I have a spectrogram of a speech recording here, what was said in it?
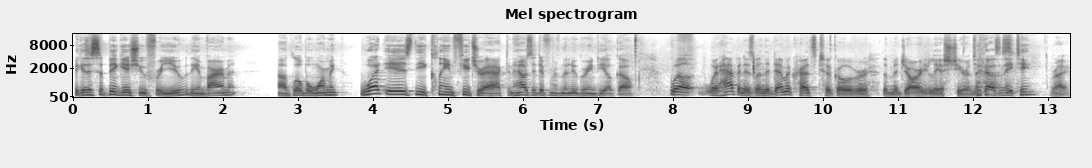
because it's a big issue for you, the environment, uh, global warming. What is the Clean Future Act and how is it different from the New Green Deal? Go. Well, what happened is when the Democrats took over the majority last year in the 2018? House, right,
